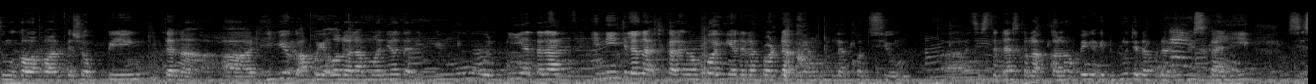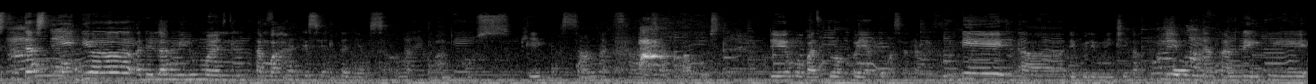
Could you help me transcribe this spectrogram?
tunggu kawan-kawan kita shopping. Kita nak uh, review ke apa ya Allah dah lamanya tak review. Ni adalah ini kita nak cakap dengan apa ini adalah produk yang kita consume. Uh, Sister Dust kalau kalau apa ingat dulu dia dah pernah review sekali. Sister Dust ni dia adalah minuman tambahan kesihatan yang sangat bagus. Okay, sangat sangat sangat bagus dia membantu apa yang ada masalah kulit dia boleh melicirkan kulit menghilangkan blackhead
